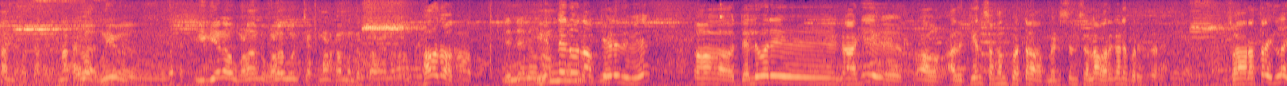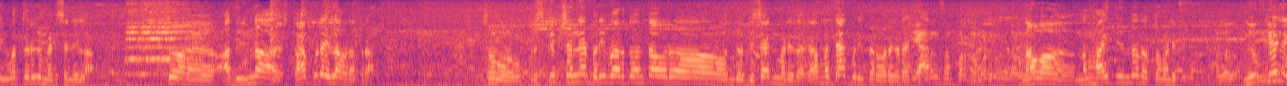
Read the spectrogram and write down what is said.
ನಾಲ್ಕು ಮಾತಾಡೋದು ಅಲ್ಲ ನೀವು ಈಗೇನೋ ಒಳಗೆ ಒಳಗೆ ಹೋಗಿ ಚೆಕ್ ಮಾಡ್ಕೊಂಡ್ಬಂದಿರ್ತಾವೆ ಹೌದೌದು. ನಿನ್ನೆನೂ ನಾವು ಕೇಳಿದ್ದೀವಿ ಡೆಲಿವರಿಗಾಗಿ ಅದಕ್ಕೇನು ಸಂಬಂಧಪಟ್ಟ ಮೆಡಿಸಿನ್ಸ್ ಎಲ್ಲ ಹೊರಗಡೆ ಬರೆದಿದ್ದಾರೆ. ಸೊ ಅವ್ರ ಹತ್ರ ಇಲ್ಲ ಇವತ್ತವರೆಗೂ ಮೆಡಿಸಿನ್ ಇಲ್ಲ. ಸೊ ಅದು ಇನ್ನೂ ಸ್ಟಾಕ್ ಕೂಡ ಇಲ್ಲ ಅವ್ರ ಹತ್ರ. ಸೊ ಪ್ರಿಸ್ಕ್ರಿಪ್ಷನ್ನೇ ಬರಿಬಾರ್ದು ಅಂತ ಅವರು ಒಂದು ಡಿಸೈಡ್ ಮಾಡಿದಾಗ ಮತ್ತೆ ಯಾಕೆ ಬರೀತಾರೆ ಹೊರಗಡೆ? ಯಾರನ್ನು ಸಂಪರ್ಕ ಮಾಡಿದ್ರು? ನಾವು ನಮ್ಮ ಮಾಹಿತಿಯಿಂದ ನಾವು ತೊಗೊಂಡಿದ್ದೀವಿ. ನೀವು ಕೇಳಿ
